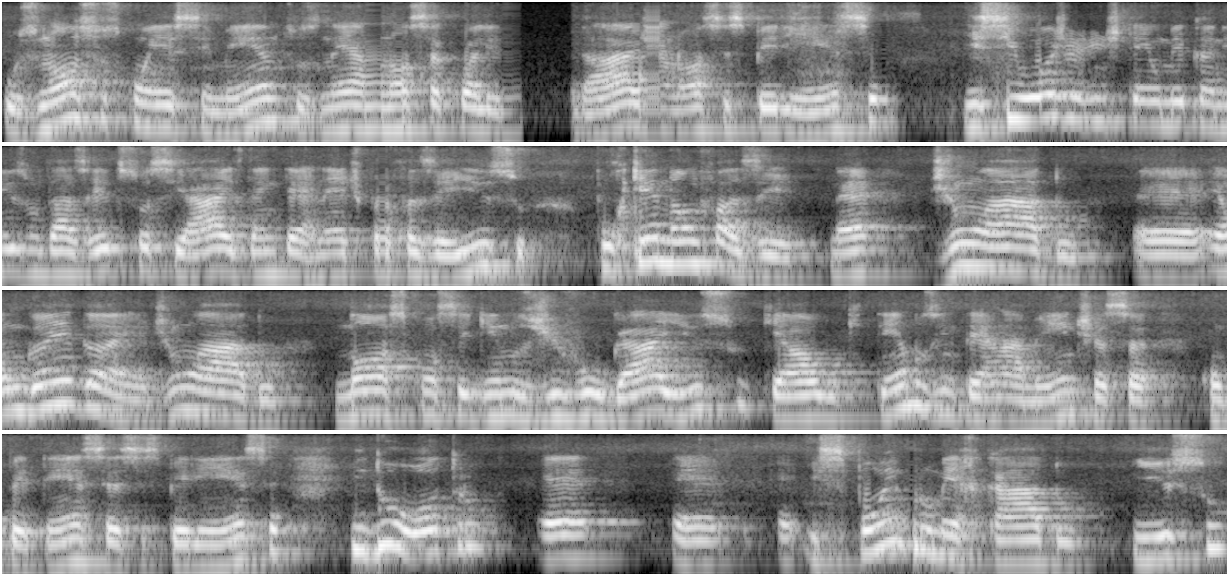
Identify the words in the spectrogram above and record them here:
os nossos conhecimentos, né, a nossa qualidade, a nossa experiência. E se hoje a gente tem o mecanismo das redes sociais, da internet para fazer isso, por que não fazer? Né? De um lado, é, é um ganha-ganha. De um lado, nós conseguimos divulgar isso, que é algo que temos internamente, essa competência, essa experiência, e do outro, é, é, é expõe para o mercado isso,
